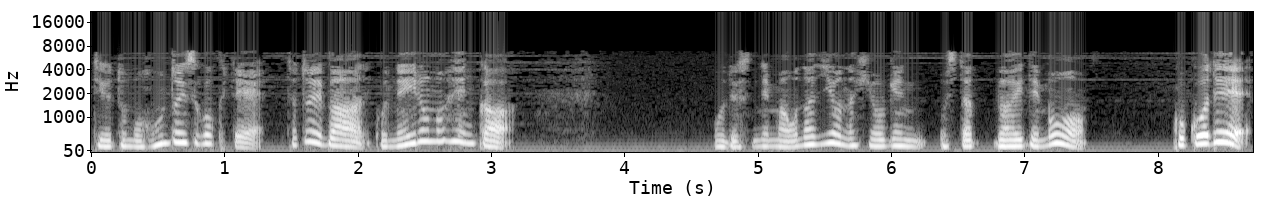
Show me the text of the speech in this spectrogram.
ていうともう本当にすごくて、例えば、こう音色の変化をですね、まあ同じような表現をした場合でも、ここで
